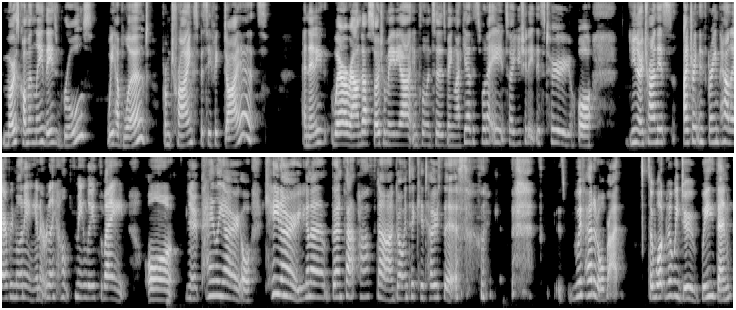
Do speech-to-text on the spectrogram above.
Most commonly, these rules we have learned from trying specific diets and anywhere around us, social media, influencers being like, yeah, this is what I eat, so you should eat this too. Or, you know, try this. I drink this green powder every morning and it really helps me lose weight. Or, you know, paleo or keto, you're going to burn fat faster, go into ketosis. We've heard it all right. So, what do we do? We then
